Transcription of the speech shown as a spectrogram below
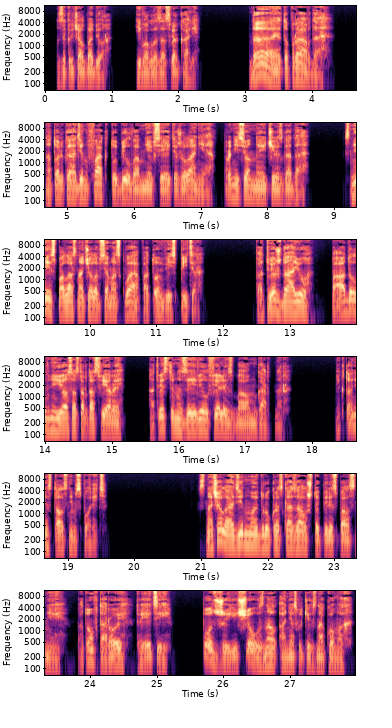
— закричал бобер. Его глаза сверкали. «Да, это правда. Но только один факт убил во мне все эти желания, пронесенные через года. С ней спала сначала вся Москва, а потом весь Питер. «Подтверждаю, падал в нее со стратосферы», — ответственно заявил Феликс Баумгартнер. Никто не стал с ним спорить. Сначала один мой друг рассказал, что переспал с ней, потом второй, третий. Позже еще узнал о нескольких знакомых.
